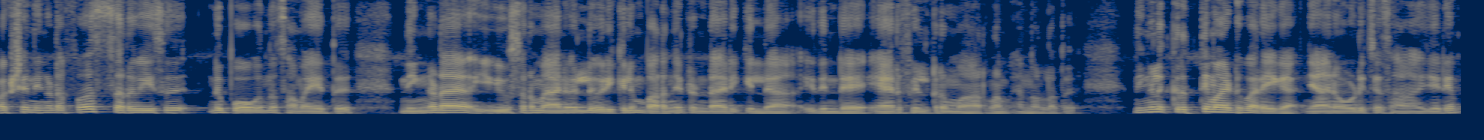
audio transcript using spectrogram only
പക്ഷേ നിങ്ങളുടെ ഫസ്റ്റ് സർവീസിന് പോകുന്ന സമയത്ത് നിങ്ങളുടെ യൂസർ മാനുവലിൽ ഒരിക്കലും പറഞ്ഞിട്ടുണ്ടായിരിക്കില്ല ഇതിന്റെ എയർ ഫിൽട്ടർ മാറണം എന്നുള്ളത്. നിങ്ങൾ കൃത്യമായിട്ട് പറയുക ഞാൻ ഓടിച്ച സാഹചര്യം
